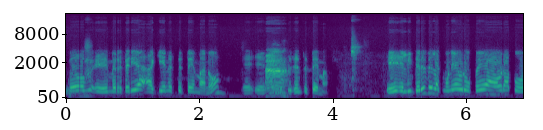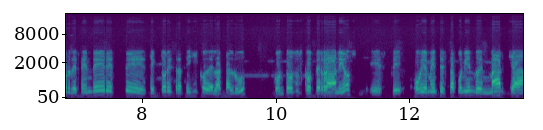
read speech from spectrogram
no, eh, me refería aquí en este tema, ¿no? Eh, eh, en el ah. presente tema. el interés de la comunidad europea ahora por defender este sector estratégico de la salud con todos sus coterráneos, este, obviamente está poniendo en marcha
